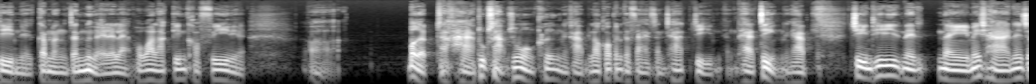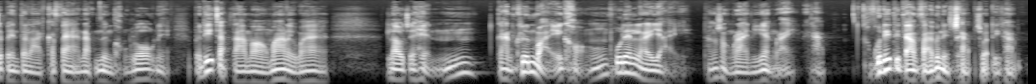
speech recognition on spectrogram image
จีนเนี่ยกำลังจะเหนื่อยเลยแหละเพราะว่า Luckin Coffee เนี่ย เปิดสาขาทุก 3 ชั่วโมงครึ่งนะครับแล้วก็เป็นกาแฟสัญชาติจีนอย่างแท้จริงนะครับจีนที่ในในไม่ช้าเนี่ยจะเป็นตลาดกาแฟอันดับหนึ่งของโลกเนี่ยเป็นที่จับตามองมากเลยว่า เราจะเห็นการเคลื่อนไหวของผู้เล่นรายใหญ่ทั้ง 2 รายนี้อย่างไรนะครับขอบคุณที่ติดตาม5 minutes ครับ สวัสดีครับ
